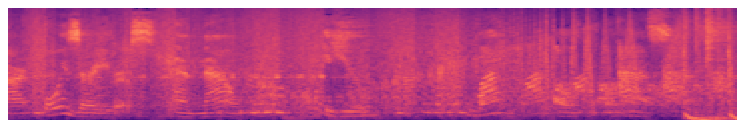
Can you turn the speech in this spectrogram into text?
are always rivers. And now, you, one of us.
